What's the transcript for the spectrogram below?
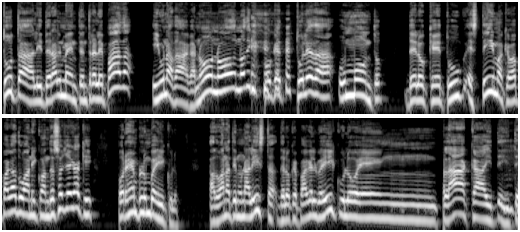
tú estás literalmente entre la espada y una daga. No, no, no, porque tú le das un monto de lo que tú estimas que va a pagar aduana y cuando eso llega aquí, por ejemplo, un vehículo. Aduana tiene una lista de lo que paga el vehículo en placa y, y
